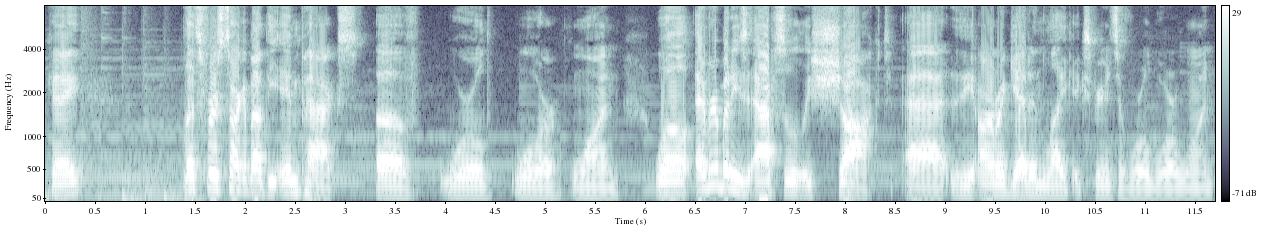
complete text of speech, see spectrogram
Okay, let's first talk about the impacts of World War One. Well, everybody's absolutely shocked at the Armageddon-like experience of World War One.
